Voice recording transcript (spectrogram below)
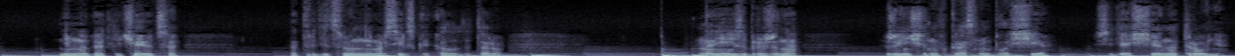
немного отличаются от традиционной марсельской колоды Таро. На ней изображена женщина в красном плаще, сидящая на троне –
